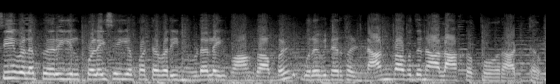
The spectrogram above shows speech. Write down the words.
சீவலப்பேரியில் கொலை செய்யப்பட்டவரின் உடலை வாங்காமல் உறவினர்கள் நான்காவது நாளாக போராட்டம்.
